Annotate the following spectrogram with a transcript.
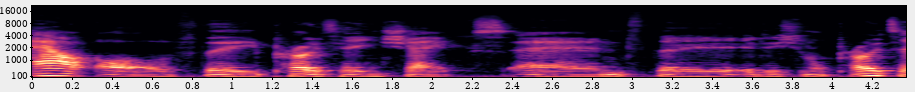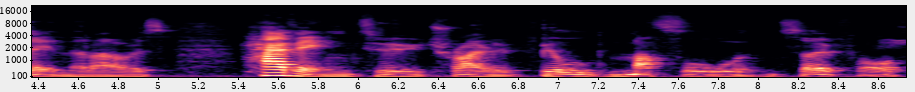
out of the protein shakes and the additional protein that I was having to try to build muscle and so forth.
